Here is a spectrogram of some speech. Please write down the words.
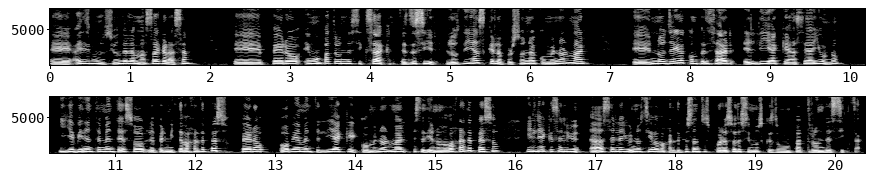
hay disminución de la masa grasa, pero en un patrón de zigzag, es decir, los días que la persona come normal, no llega a compensar el día que hace ayuno, y evidentemente eso le permite bajar de peso, pero obviamente el día que come normal, ese día no va a bajar de peso y el día que se hace el ayuno sí va a bajar de peso, entonces por eso decimos que es un patrón de zigzag.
